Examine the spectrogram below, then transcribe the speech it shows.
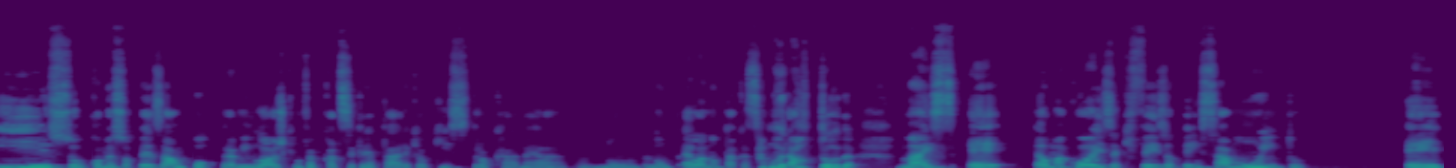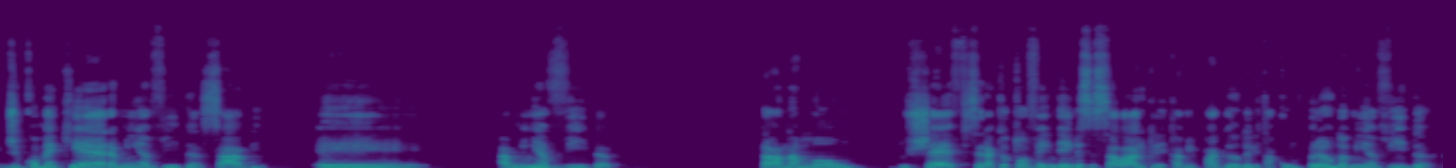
e isso começou a pesar um pouco para mim. Lógico que não foi por causa da secretária que eu quis trocar, né? Não, não, ela não tá com essa moral toda. Mas é, é uma coisa que fez eu pensar muito é, de como é que era a minha vida, sabe? É, a minha vida tá na mão do chefe? Será que eu tô vendendo esse salário que ele tá me pagando, ele tá comprando a minha vida?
